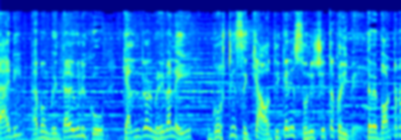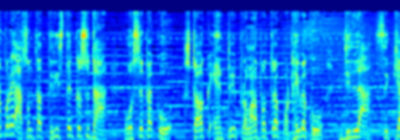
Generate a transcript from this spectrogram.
ଡାଏରୀ ଏବଂ ବିଦ୍ୟାଳୟଗୁଡ଼ିକୁ କ୍ୟାଲେଣ୍ଡର ମିଳିବା ନେଇ ଗୋଷ୍ଠୀ ଶିକ୍ଷା ଅଧିକାରୀ ସୁନିଶ୍ଚିତ କରିବେ ତେବେ ବଣ୍ଟନ ପରେ ଆସନ୍ତା ତିରିଶ ତାରିଖ ସୁଦ୍ଧା ଓସେଫାକୁ ଷ୍ଟକ୍ ଏଣ୍ଟ୍ରି ପ୍ରମାଣପତ୍ର ପଠାଇବାକୁ ଜିଲ୍ଲା ଶିକ୍ଷା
